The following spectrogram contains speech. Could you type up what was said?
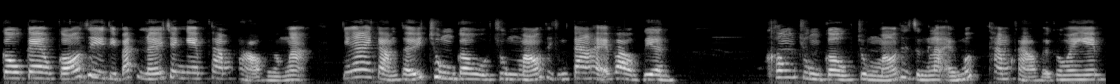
Câu kèo có gì thì bắt lấy cho anh em tham khảo, phải không ạ? Những ai cảm thấy trùng cầu, trùng máu thì chúng ta hãy vào tiền không trùng cầu, trùng máu thì dừng lại ở mức tham khảo, phải không anh em?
